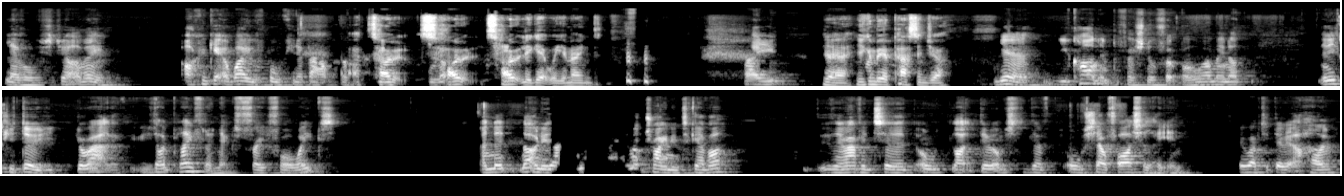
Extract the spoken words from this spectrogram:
levels. Do you know what I mean? I could get away with walking about. I to- to- totally get what you mean. Yeah, you can be a passenger. yeah, you can't in professional football. I mean, I, and if you do, you're out. You don't play for the next three, four weeks. And then not only that, they're not training together. They're having to all like do obviously they're all self isolating. They have to do it at home.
